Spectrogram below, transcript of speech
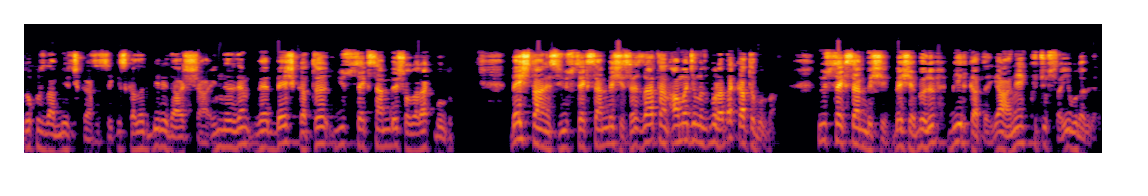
9'dan 1 çıkarsa 8 kalır. 1'i de aşağı indirdim ve 5 katı 185 olarak buldum. 5 tanesi 185 ise zaten amacımız burada katı bulmak. 185'i 5'e bölüp 1 katı yani küçük sayı bulabilirim.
